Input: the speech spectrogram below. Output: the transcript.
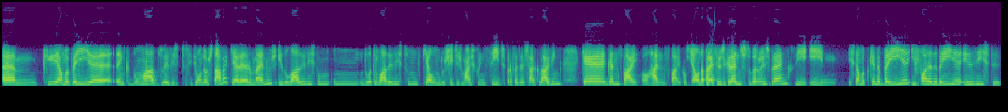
um, que é uma baía em que de um lado existe o sítio onde eu estava, que era Hermanos, e do lado existe um, um, do outro lado existe um que é um dos sítios mais conhecidos para fazer shark diving, que é Guns Bay, ou Hans Bay, que é onde aparecem os grandes tubarões brancos e, e isto é uma pequena baía e fora da baía existe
